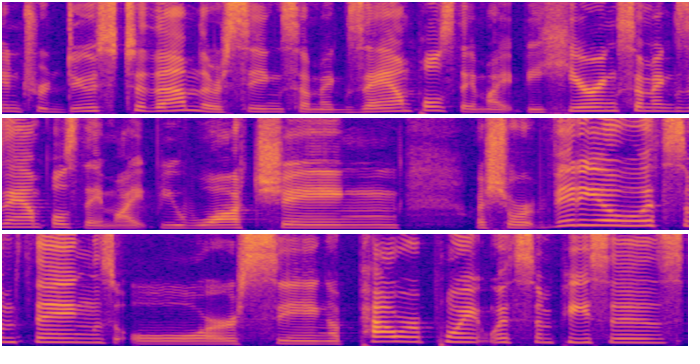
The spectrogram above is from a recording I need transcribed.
introduced to them, they're seeing some examples, they might be hearing some examples, they might be watching a short video with some things or seeing a PowerPoint with some pieces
